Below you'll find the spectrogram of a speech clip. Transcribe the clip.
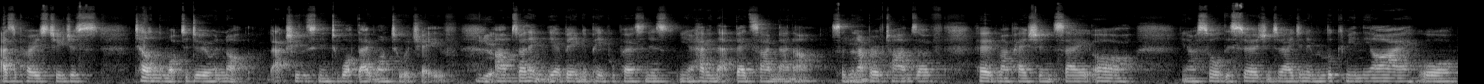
as opposed to just telling them what to do and not actually listening to what they want to achieve. Yeah. Um, so I think yeah, being a people person is you know having that bedside manner. So the Yeah. number of times I've heard my patients say, "Oh, you know, I saw this surgeon today, didn't even look me in the eye," or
